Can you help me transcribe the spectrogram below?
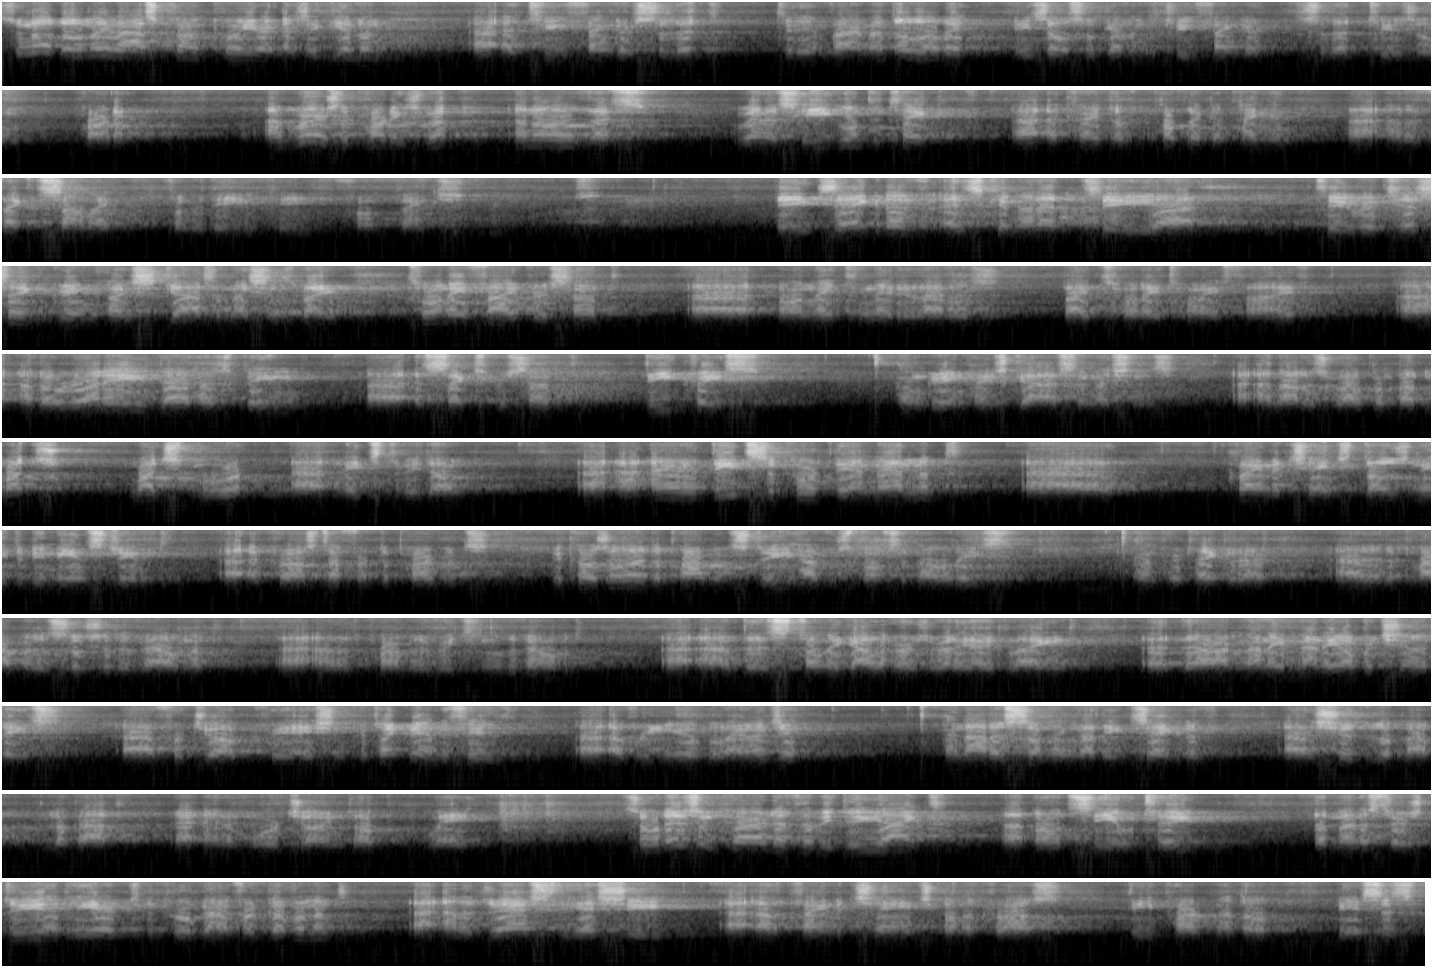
So not only last Clan Collier is he given uh, a two-finger salute to the environmental lobby, he's also given the two-finger salute to his own party. And where's the party's whip in all of this? When is he going to take uh, account of public opinion uh, and evict Sammy from the DUP front bench. The executive is committed to, uh, to reducing greenhouse gas emissions by 25% uh, on 1990 levels by 2025. Uh, and already there has been uh, a 6% decrease in greenhouse gas emissions, and that is welcome, but much, much more needs to be done. I indeed support the amendment climate change does need to be mainstreamed uh, across different departments because other departments do have responsibilities, in particular uh, the Department of Social Development uh, and the Department of Regional Development. Uh, and as Tommy Gallagher has already outlined, uh, there are many, many opportunities uh, for job creation, particularly in the field of renewable energy. And that is something that the executive should look at, look at in a more joined up way. So it is imperative that we do act on CO2 that ministers do adhere to the programme for government uh, and address the issue uh, of climate change on a cross-departmental basis.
